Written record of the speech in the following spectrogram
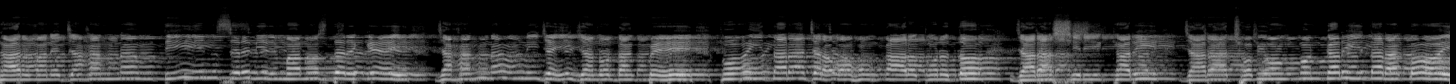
তার মানে জাহান্নাম তিন শ্রেণির মানুষদেরকে জাহান্নাম নিজেই যেন ডাকবে। কই তারা যারা অহংকার করত, যারা শিরিকারী যারা ছবি অঙ্কনকারী, তারা কয়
